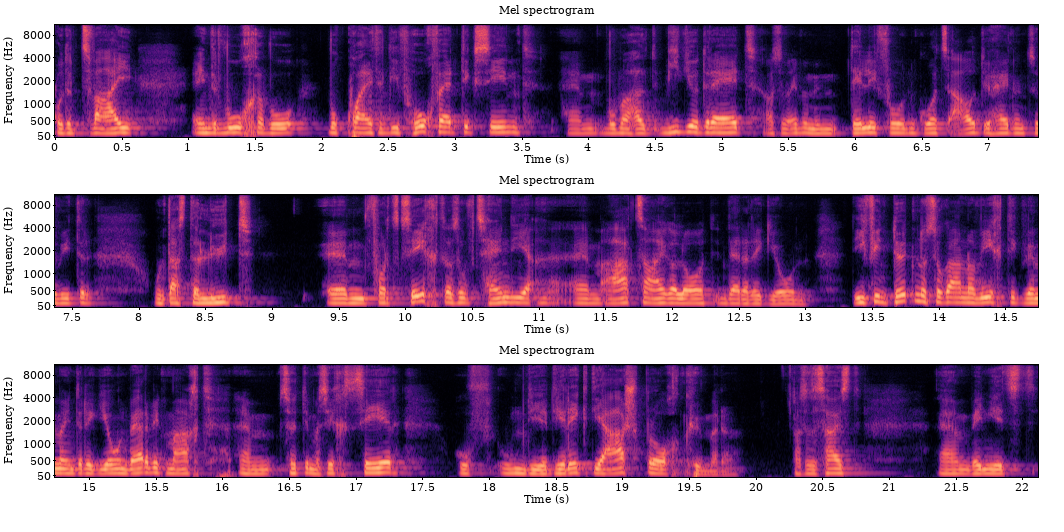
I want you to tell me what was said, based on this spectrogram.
oder zwei in der Woche, wo, wo qualitativ hochwertig sind, ähm, wo man halt Video dreht, also eben mit dem Telefon gutes Audio hat und so weiter. Und dass der Leute ähm, vor das Gesicht, also auf das Handy ähm, anzeigen lässt in dieser Region. Ich finde dort noch sogar noch wichtig, wenn man in der Region Werbung macht, ähm, sollte man sich sehr auf, um die direkte Ansprache kümmern. Also das heißt, ähm, wenn jetzt,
